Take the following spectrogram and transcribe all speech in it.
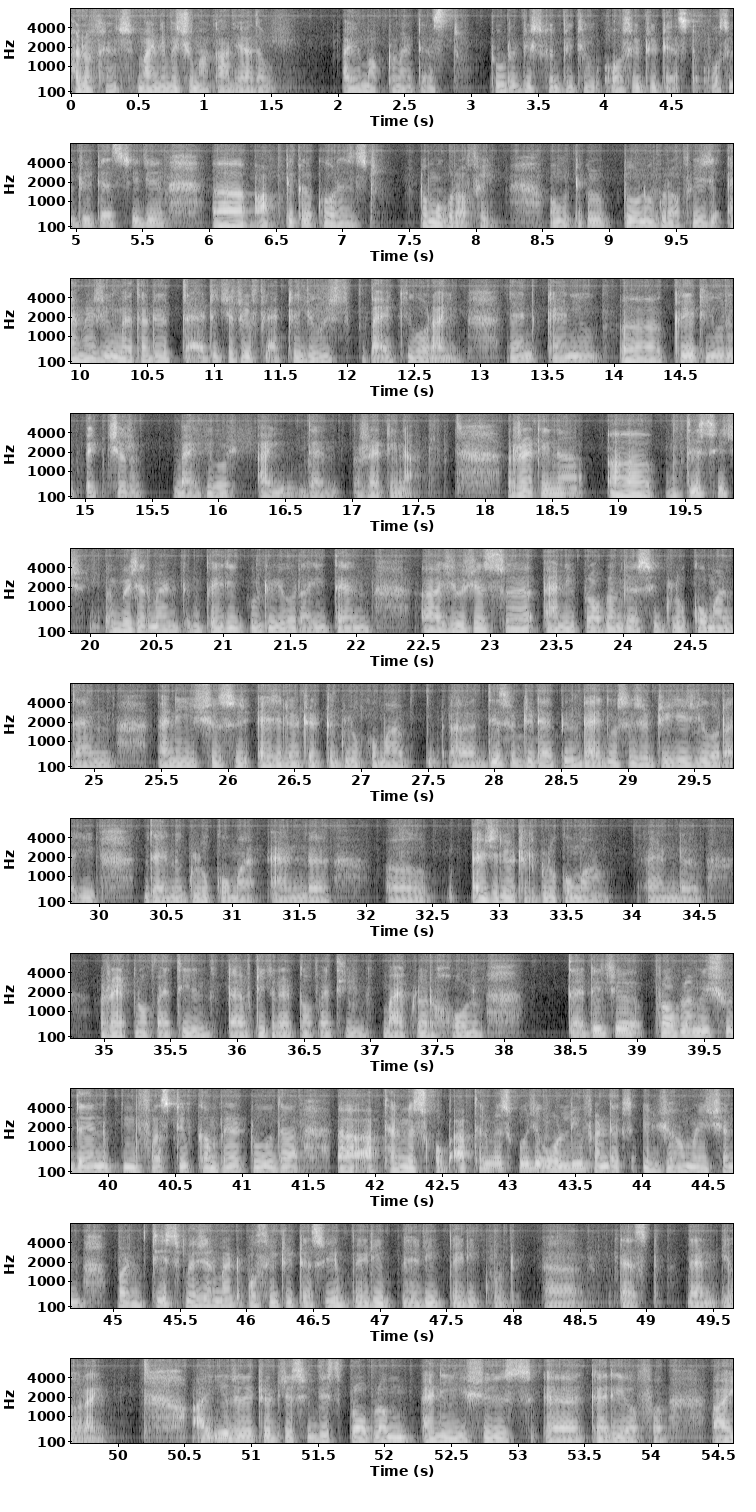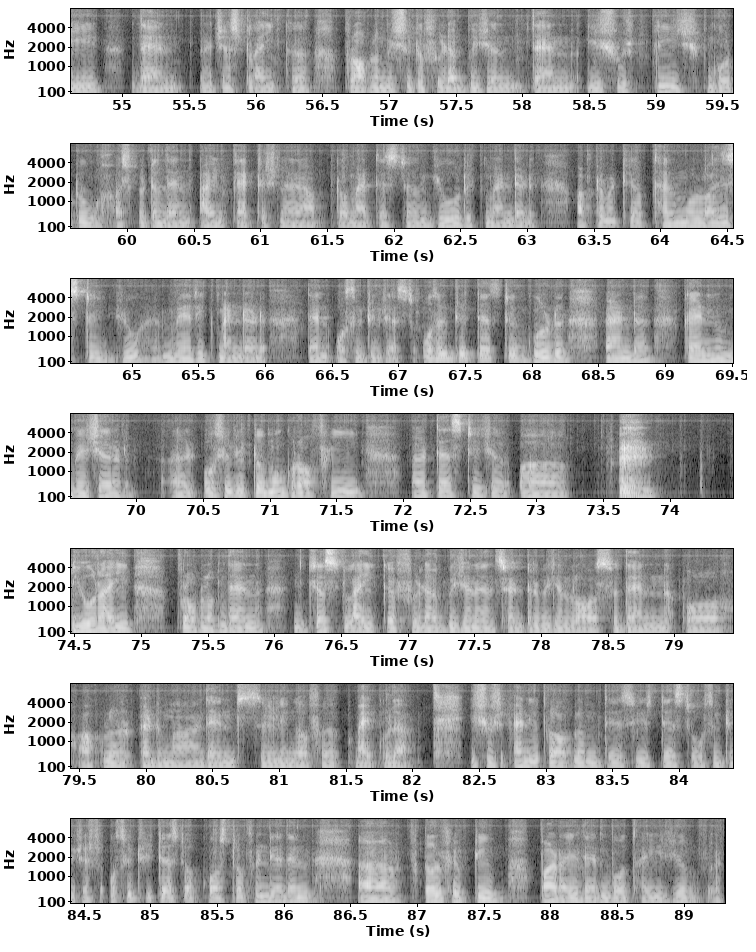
Hello friends, my name is Jumakant Yadav. I am optometrist. Today discuss with you OCT test. OCT test is a uh, optical coherence tomography. Optical tomography is imaging method that is reflector used back your eye. Then can you uh, create your picture back your eye then retina retina uh, this is measurement very good your eye then uh, you just uh, any problem just glaucoma then any issues agitated to glaucoma uh, this detective diagnosis disease your eye then glaucoma and uh, uh, agitated glaucoma and uh, retinopathy diabetic retinopathy macular hole that is a problem issue then first if compared to the uh, ophthalmoscope. Ophthalmoscope is only fundus examination but this measurement OCT test is very very very good uh, test than your eye eye related just this problem any issues uh, carry of uh, then just like uh, problem issue to feed up vision then you should please go to hospital then eye practitioner optometrist. You recommended optometry ophthalmologist you may recommended then OCT test. OCT test is good and can you measure uh, OCT tomography uh, test is uh, your eye problem then just like field of vision and center vision loss then or ocular edema then swelling of a macula. Issues any problem this is test. OCT test OCT test of cost of India then uh, 1250 per eye then both eyes uh,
